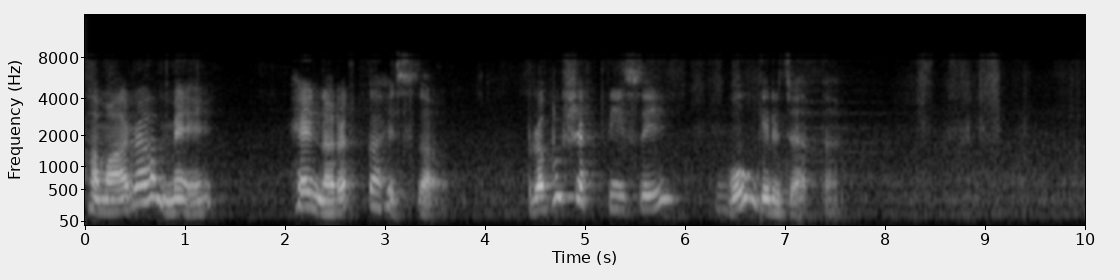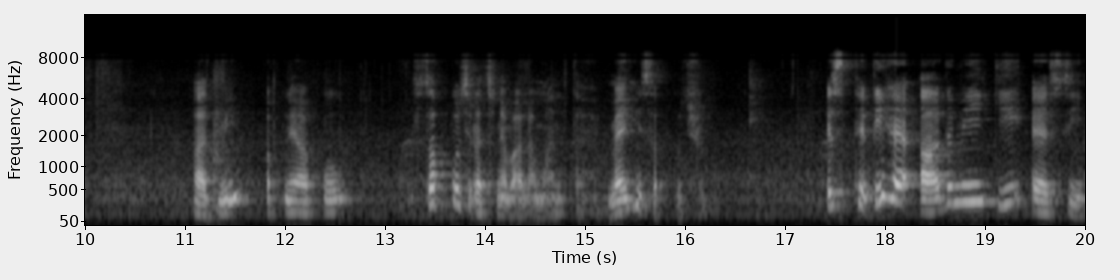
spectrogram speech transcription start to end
हमारा मैं है नरक का हिस्सा। प्रभु शक्ति से वो गिर जाता। आदमी अपने आप को सब कुछ रचने वाला मानता है। मैं ही सब कुछ हूँ। स्थिति है आदमी की ऐसी।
